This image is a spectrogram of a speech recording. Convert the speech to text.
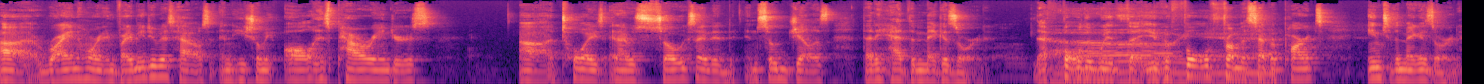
uh, Ryan Horn invited me to his house, and he showed me all his Power Rangers uh, toys, and I was so excited and so jealous that he had the Megazord that folded with that you could fold from the separate parts into the Megazord.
